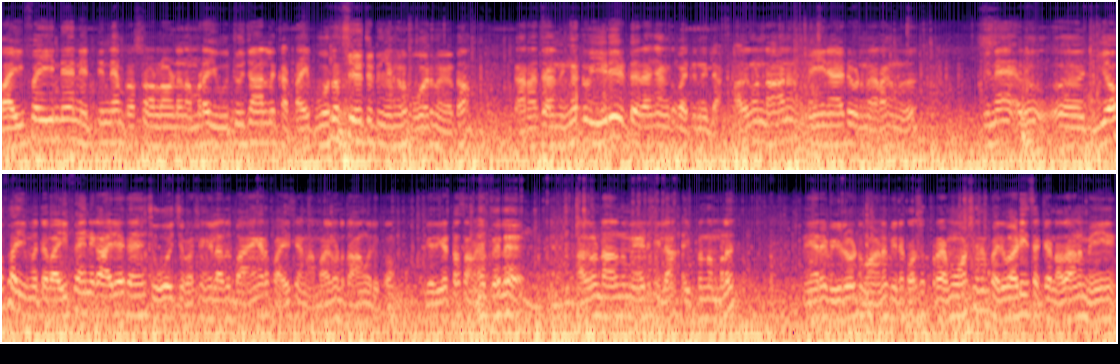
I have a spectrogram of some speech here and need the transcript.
വൈഫൈന്റെ നെറ്റിന്റെയും പ്രശ്നമുള്ളതുകൊണ്ട് നമ്മുടെ യൂട്യൂബ് ചാനൽ കട്ടായി പോലും ചെയ്തിട്ട് ഞങ്ങൾ പോരുന്നു കേട്ടോ. കാരണം വെച്ചാൽ നിങ്ങൾക്ക് വീഡിയോ ഇട്ട് തരാൻ ഞങ്ങൾക്ക് പറ്റുന്നില്ല. അതുകൊണ്ടാണ് മെയിനായിട്ട് ഇവിടുന്ന് ഇറങ്ങുന്നത്. പിന്നെ ഒരു ജിയോ ഫൈ മറ്റേ വൈഫൈന്റെ കാര്യമൊക്കെ ഞാൻ ചോദിച്ചു. പക്ഷേങ്കിൽ അത് ഭയങ്കര പൈസയാണ്. നമ്മളെ കൊണ്ട് താങ്ങൂല ഇപ്പം. ഗതികെട്ട സമയത്തല്ലേ? അതുകൊണ്ട് അതൊന്നും മേടിച്ചില്ല. ഇപ്പം നമ്മൾ നേരെ വീടിലോട്ട് പോവാണ്. പിന്നെ കുറച്ച് പ്രൊമോഷനും പരിപാടീസ് ഒക്കെ ഉണ്ട്. അതാണ് മെയിൻ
